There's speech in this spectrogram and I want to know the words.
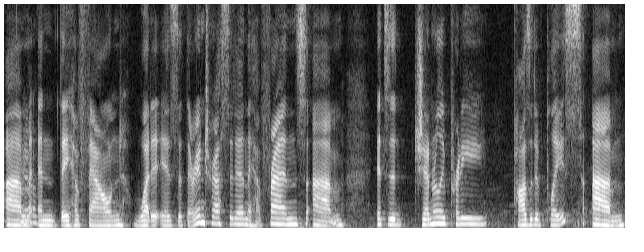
Um, Yeah. And they have found what it is that they're interested in. They have friends. Um, it's a generally pretty positive place. Um,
